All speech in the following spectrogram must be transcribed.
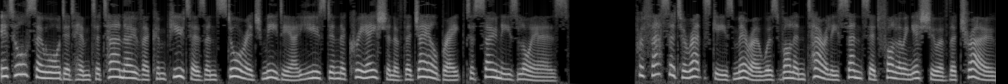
It also ordered him to turn over computers and storage media used in the creation of the jailbreak to Sony's lawyers. Professor Touretzky's mirror was voluntarily censored following issue of the TRO,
